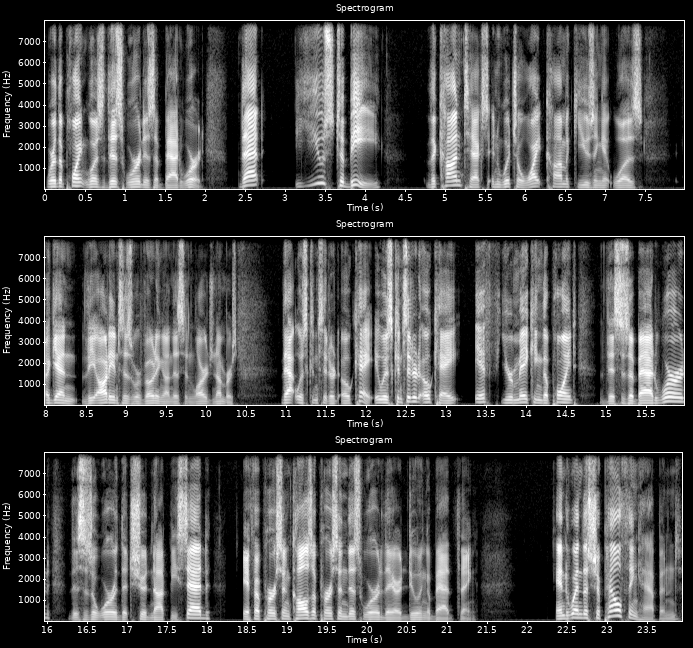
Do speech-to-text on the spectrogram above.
where the point was this word is a bad word. That used to be the context in which a white comic using it was again, the audiences were voting on this in large numbers. That was considered okay. It was considered okay if you're making the point this is a bad word, this is a word that should not be said. If a person calls a person this word, they are doing a bad thing. And when the Chappelle thing happened,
